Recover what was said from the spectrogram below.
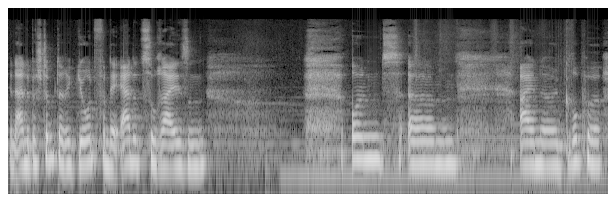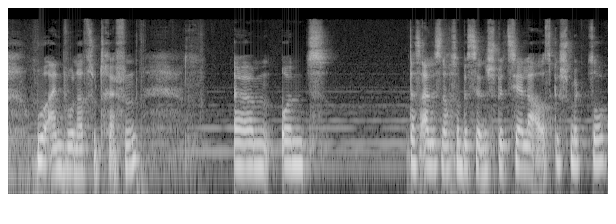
in eine bestimmte Region von der Erde zu reisen und ähm, eine Gruppe Ureinwohner zu treffen. Ähm, und das alles noch so ein bisschen spezieller ausgeschmückt so.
